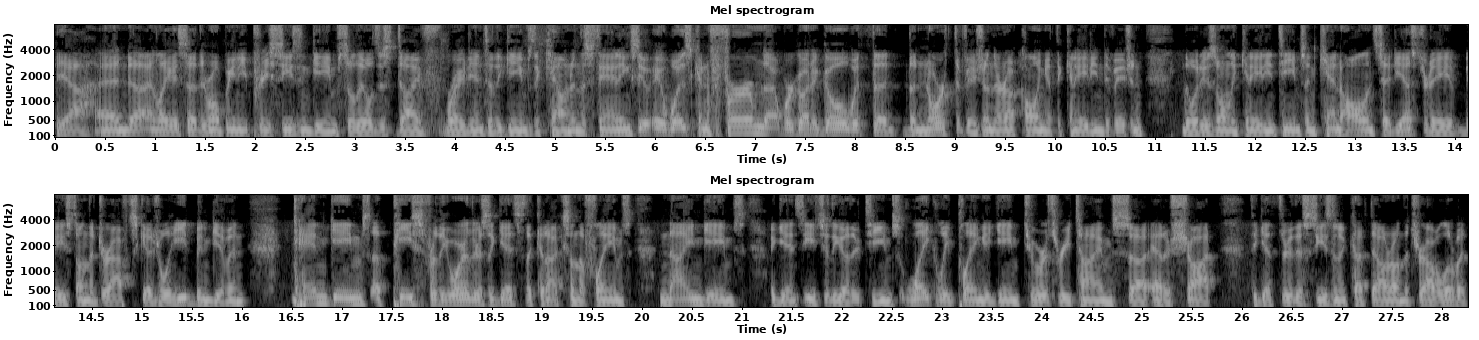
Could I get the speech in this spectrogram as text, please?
Yeah, and uh, and like I said, there won't be any preseason games, so they'll just dive right into the games that count in the standings. It, it, was confirmed that we're going to go with the the North Division. They're not calling it the Canadian Division, though it is only Canadian teams. And Ken Holland said yesterday, based on the draft schedule he'd been given, ten games apiece for the Oilers against the Canucks and the Flames, nine games against each of the other teams. Likely playing a game two or three times uh, at a shot to get through this season and cut down on the travel a little bit.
